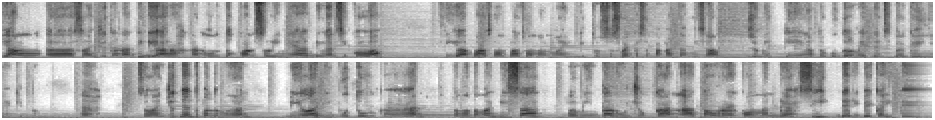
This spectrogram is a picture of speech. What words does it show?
yang uh, selanjutnya nanti diarahkan untuk konselingnya dengan psikolog via platform-platform online gitu sesuai kesepakatan misal Zoom meeting atau Google Meet dan sebagainya gitu. Nah, selanjutnya teman-teman, bila dibutuhkan, teman-teman bisa meminta rujukan atau rekomendasi dari BKIT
